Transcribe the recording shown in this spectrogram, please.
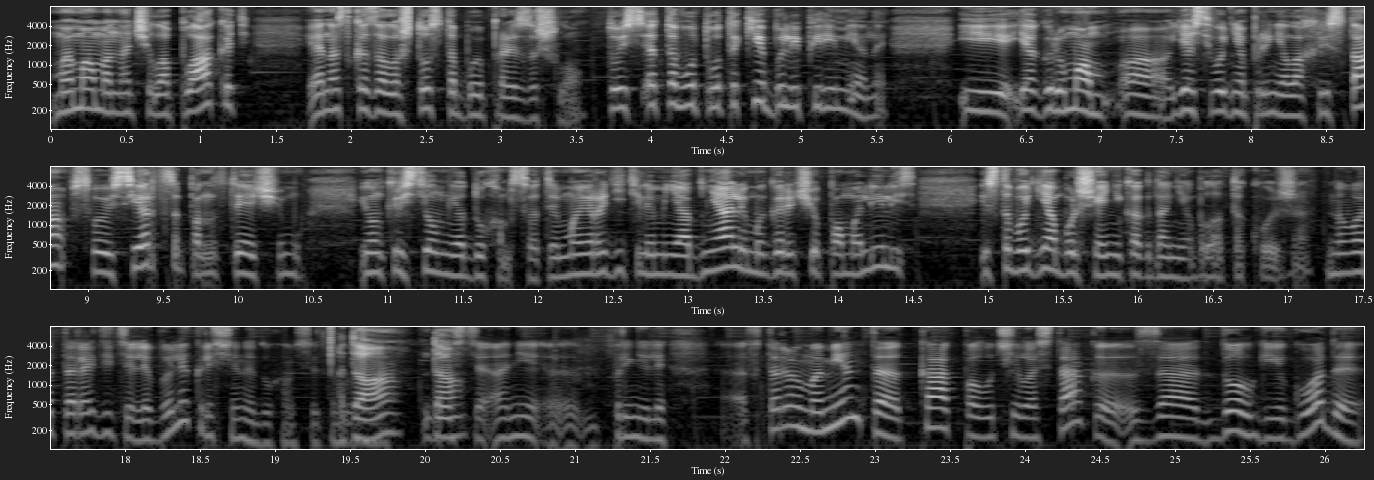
Моя мама начала плакать, и она сказала, что с тобой произошло. То есть это вот, вот такие были перемены. И я говорю, мам, а, я сегодня приняла Христа в свое сердце по-настоящему, и Он крестил меня Духом Святым. Мои родители меня обняли, мы горячо помолились, и с того дня больше я никогда не была такой же. Ну вот родители были крещены Духом Святым? Да, То да. есть они э, приняли. Э, Второй момент, э, как получилось так э, за долгие годы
